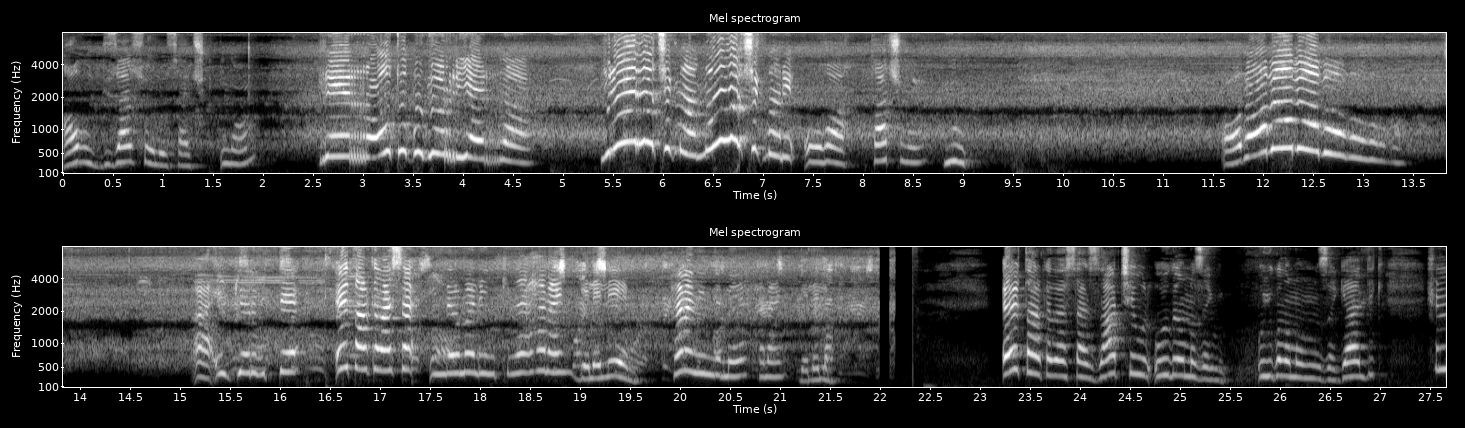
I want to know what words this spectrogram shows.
Abi güzel söylüyor Selçuk İnan. Riera o topu gör Riera. Riera çıkma. Ne olur çıkma. Oha. Taç mı? Yuh. Abi abi abi abi abi abi. Ha, ilk yarı bitti. Evet arkadaşlar indirme linkine hemen gelelim. Hemen indirmeye hemen gelelim. Evet arkadaşlar Zarchewel uygulamamıza, uygulamamıza geldik. Şimdi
